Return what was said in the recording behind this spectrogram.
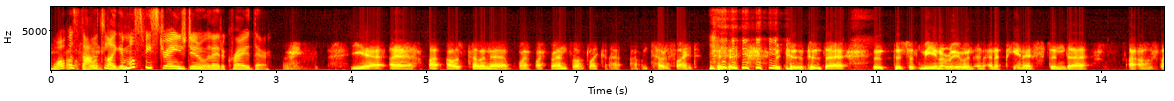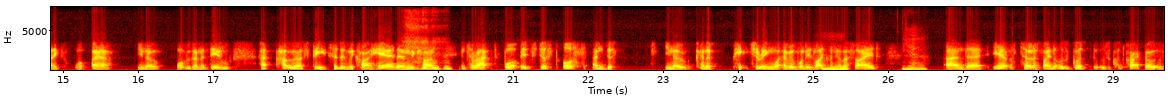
What was that fun. like? It must be strange doing it without a crowd there. Yeah, uh, I, I was telling uh, my my friends, I was like, uh, I'm terrified because there's, uh, there's there's just me in a room and, and, and a pianist, and uh, I, I was like, what, uh, you know, what we're gonna do? h- how are we going to speak to them? We can't hear them. We can't interact. But it's just us and just you know kind of picturing what everybody's like on the other side. Yeah. And uh, yeah, it was terrifying. It was a good. It was a good crack though. It was,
